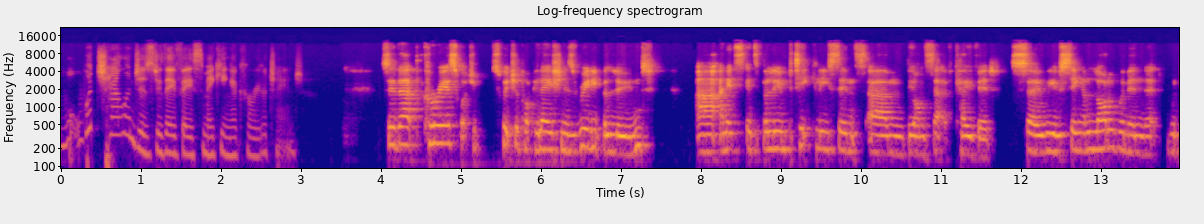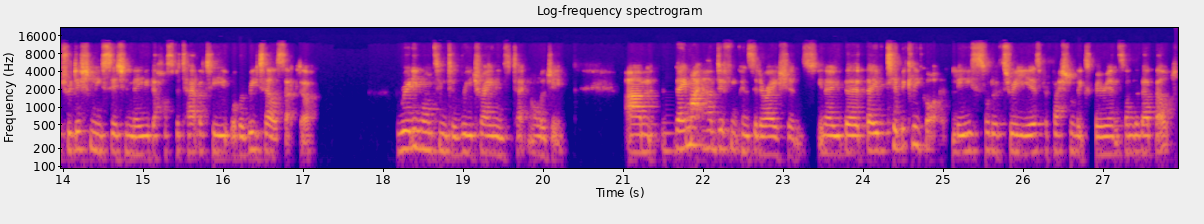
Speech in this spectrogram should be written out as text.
What challenges do they face making a career change? So that career switcher, switcher population has really ballooned, uh, and it's it's ballooned particularly since um, the onset of COVID. So we're seeing a lot of women that would traditionally sit in maybe the hospitality or the retail sector, really wanting to retrain into technology. Um, they might have different considerations. You know, that they've typically got at least sort of three years professional experience under their belt,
